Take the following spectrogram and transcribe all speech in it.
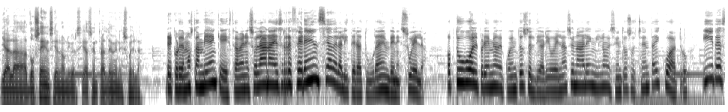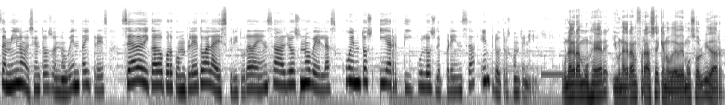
y a la docencia en la Universidad Central de Venezuela. Recordemos también que esta venezolana es referencia de la literatura en Venezuela. Obtuvo el premio de cuentos del diario El Nacional en 1984 y desde 1993 se ha dedicado por completo a la escritura de ensayos, novelas, cuentos y artículos de prensa, entre otros contenidos. Una gran mujer y una gran frase que no debemos olvidar,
